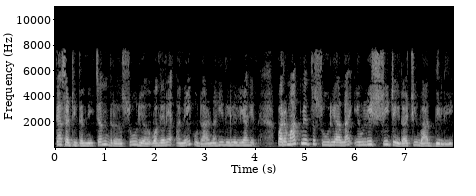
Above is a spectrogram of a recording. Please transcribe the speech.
त्यासाठी त्यांनी चंद्र सूर्य वगैरे अनेक उदाहरणंही दिलेली आहेत. परमात्म्याचं सूर्याला इवलिशची चेदाची वाद दिली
